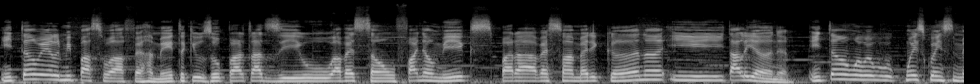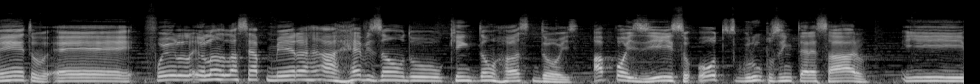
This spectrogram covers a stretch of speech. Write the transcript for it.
Então ele me passou a ferramenta que usou para traduzir o, a versão Final Mix para a versão americana e italiana. Então eu, com esse conhecimento, é, foi eu lancei a primeira a revisão do Kingdom Hearts 2. Após isso, outros grupos interessaram e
